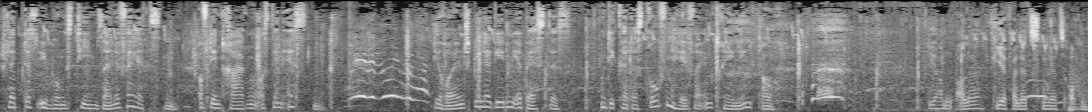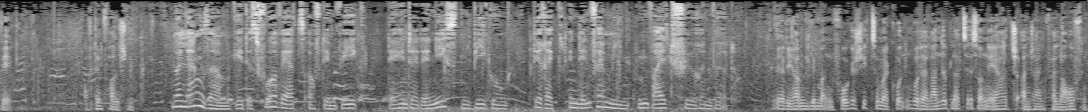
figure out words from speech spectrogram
schleppt das Übungsteam seine Verletzten auf den Tragen aus den Ästen. Die Rollenspieler geben ihr Bestes und die Katastrophenhelfer im Training auch. Die haben alle vier Verletzten jetzt auf dem Weg. Auf dem falschen. Nur langsam geht es vorwärts auf dem Weg, der hinter der nächsten Biegung direkt in den verminten Wald führen wird. Ja, die haben jemanden vorgeschickt zum Erkunden, wo der Landeplatz ist und er hat anscheinend verlaufen,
